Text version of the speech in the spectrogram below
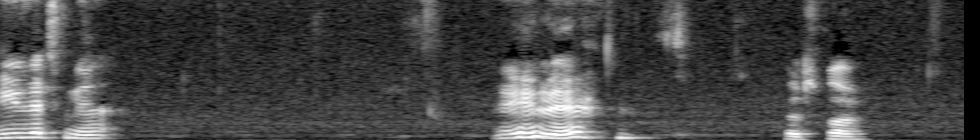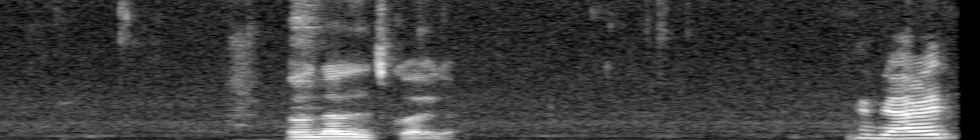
నీళ్ళు తెచ్చుకునే నీళ్ళు తెచ్చుకోండి వందలు తెచ్చుకోవాలి ఇక జాగ్రత్త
